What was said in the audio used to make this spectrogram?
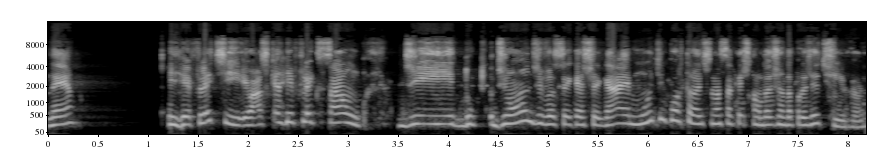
né? e refletir. Eu acho que a reflexão de, do, de onde você quer chegar é muito importante nessa questão da agenda projetiva.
